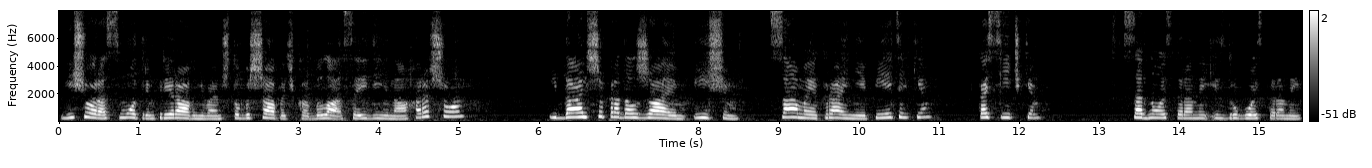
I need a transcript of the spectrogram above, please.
еще раз смотрим, приравниваем, чтобы шапочка была соединена хорошо. И дальше продолжаем, ищем самые крайние петельки, косички с одной стороны и с другой стороны.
